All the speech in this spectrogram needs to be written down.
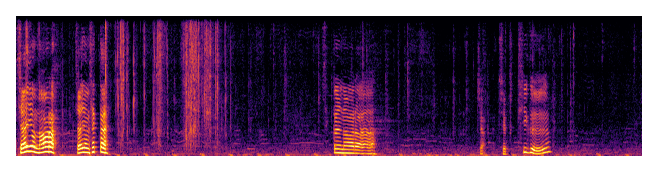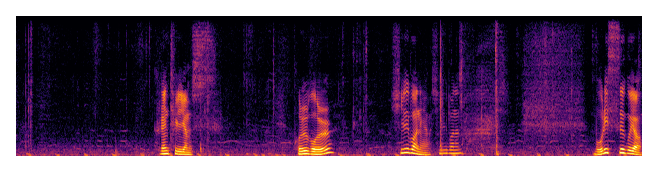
자이언 나와라 자이언 색깔 색깔 나와라 자 제프 티그 그랜트 윌리엄스 볼볼 실버네요. 실버는 모리스고요.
